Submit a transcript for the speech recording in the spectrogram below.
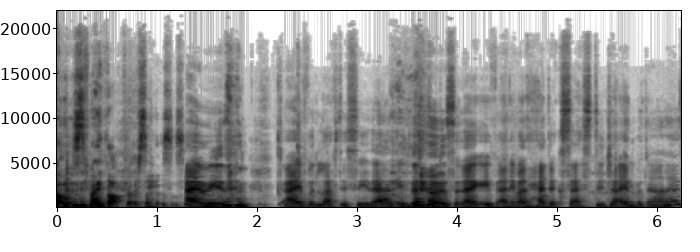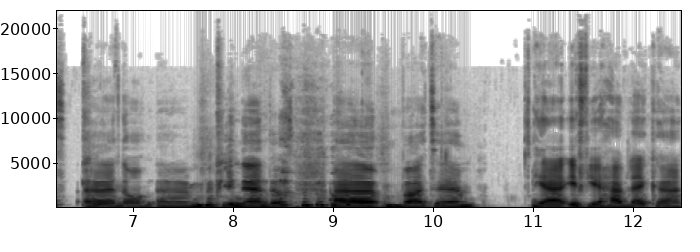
That was my thought process. I mean, I would love to see that if there was like if anyone had access to giant bananas. Uh, no, um, in Neanderthals. uh, but um, yeah, if you have like uh,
